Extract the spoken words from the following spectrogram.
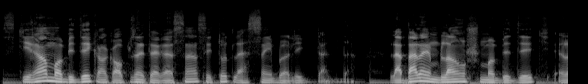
ce qui rend Moby Dick encore plus intéressant, c'est toute la symbolique là-dedans. La baleine blanche Moby elle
